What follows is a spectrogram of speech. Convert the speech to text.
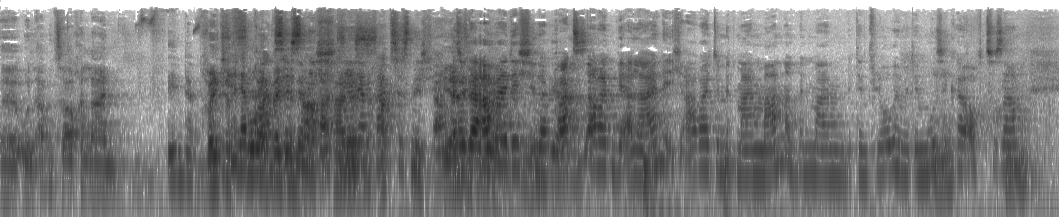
äh, und ab und zu auch allein. In der, welche in der Vor- Praxis, welche Nachteile? In der Praxis nicht. Also da arbeite ich, in der Praxis arbeiten wir alleine. Ich arbeite mit meinem Mann und mit, meinem, mit dem Florian, mit dem mhm. Musiker mhm. auch zusammen. Mhm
